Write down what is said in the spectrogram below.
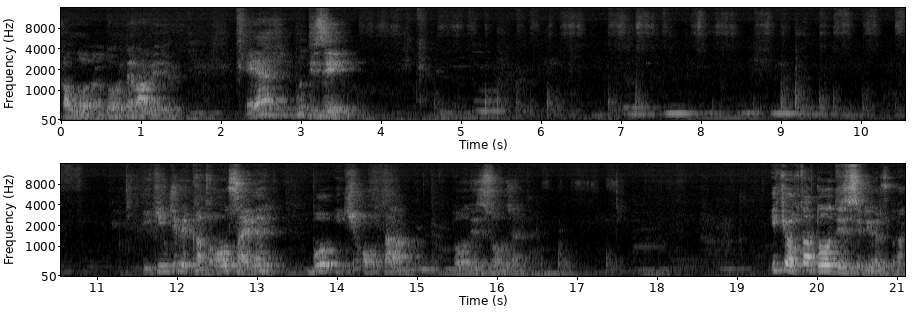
kalın doğudan doğru devam ediyor. Eğer bu dizi ikinci bir katı olsaydı bu iki oktav do dizisi olacaktı. İki oktav do dizisi diyoruz buna.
